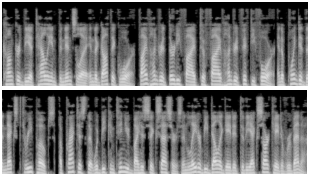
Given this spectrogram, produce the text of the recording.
conquered the Italian peninsula in the Gothic War 535 and appointed the next three popes, a practice that would be continued by his successors and later be delegated to the Exarchate of Ravenna.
